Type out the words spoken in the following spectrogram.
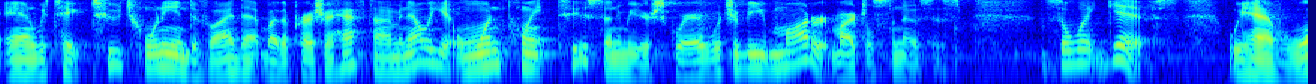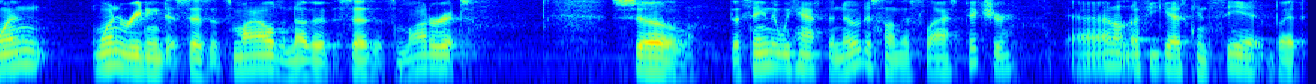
and we take 220 and divide that by the pressure half time, and now we get 1.2 centimeters squared, which would be moderate mitral stenosis. So what gives? We have one, one reading that says it's mild, another that says it's moderate. So the thing that we have to notice on this last picture, I don't know if you guys can see it, but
